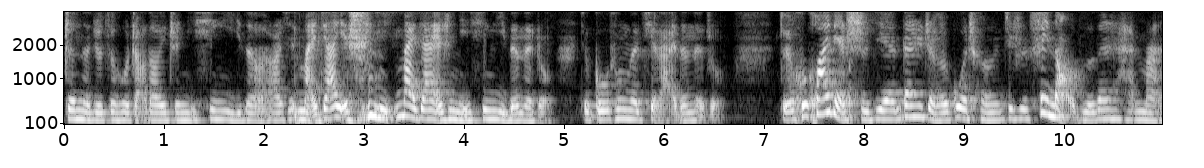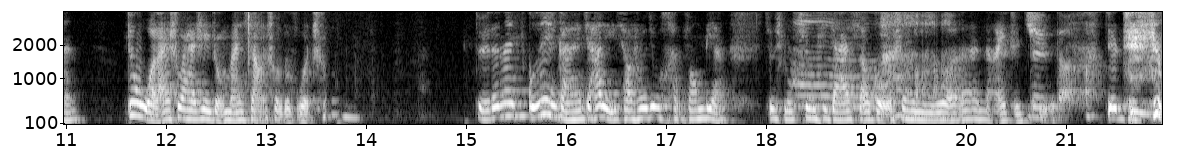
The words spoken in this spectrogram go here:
真的就最后找到一只你心仪的，而且买家也是你，卖家也是你心仪的那种，就沟通的起来的那种。对，会花一点时间，但是整个过程就是费脑子，但是还蛮对我来说还是一种蛮享受的过程。对，但在国内感觉家里小时候就很方便，就什么亲戚家小狗生一窝，拿一只去，就这种。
